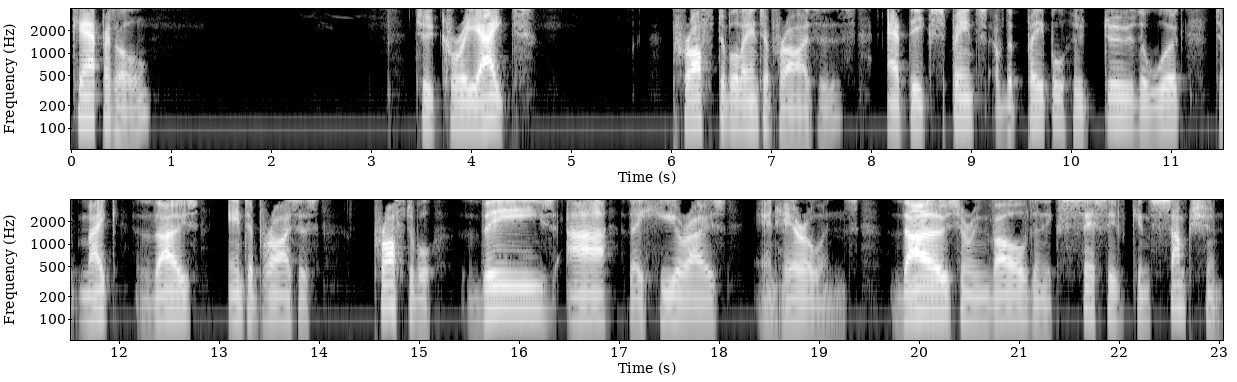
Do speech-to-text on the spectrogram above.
capital to create profitable enterprises at the expense of the people who do the work to make those enterprises profitable. These are the heroes and heroines, those who are involved in excessive consumption.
